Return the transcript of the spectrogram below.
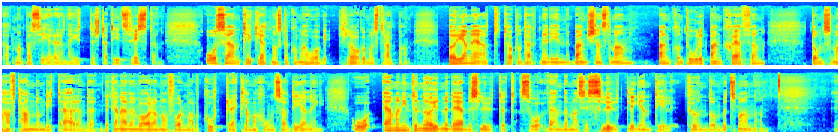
att man passerar den här yttersta tidsfristen. Och sen tycker jag att man ska komma ihåg klagomålstrappan. Börja med att ta kontakt med din banktjänsteman, bankkontoret, bankchefen de som har haft hand om ditt ärende. Det kan även vara någon form av kortreklamationsavdelning. Och är man inte nöjd med det beslutet så vänder man sig slutligen till kundombudsmannen. Eh,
